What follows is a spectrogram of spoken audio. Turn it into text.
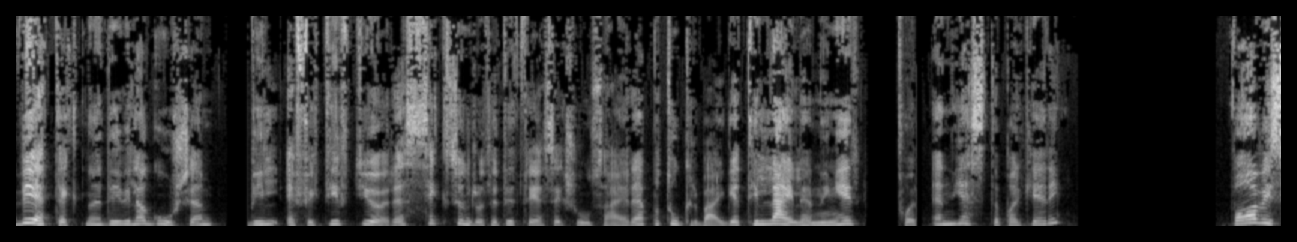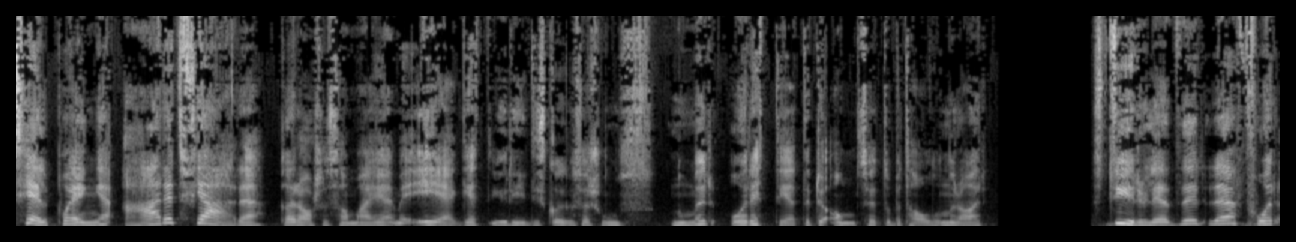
Vedtektene de vil ha godkjent, vil effektivt gjøre 633 seksjonseiere på Tokerberget til leilendinger for en gjesteparkering. Hva hvis hele poenget er et fjerde garasjesameie med eget juridisk organisasjonsnummer og rettigheter til å ansette og betale honorar? Styreledere får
